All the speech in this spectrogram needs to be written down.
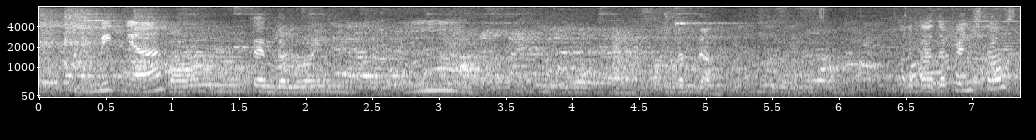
Yung meat niya? parang tenderloin. Mm. Ang ganda. What about the French toast?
